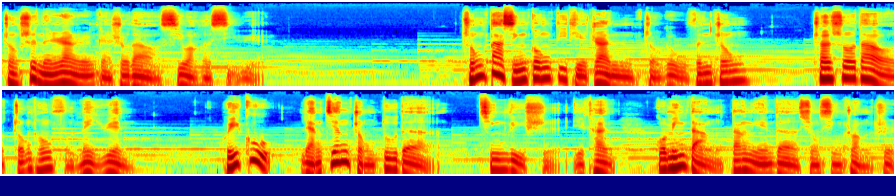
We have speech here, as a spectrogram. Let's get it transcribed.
总是能让人感受到希望和喜悦。从大行宫地铁站走个五分钟，穿梭到总统府内院，回顾两江总督的清历史，也看国民党当年的雄心壮志。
